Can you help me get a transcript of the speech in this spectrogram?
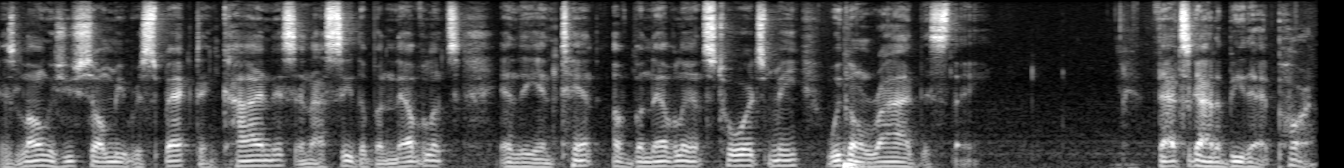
as long as you show me respect and kindness and I see the benevolence and the intent of benevolence towards me, we're going to ride this thing. That's got to be that part.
